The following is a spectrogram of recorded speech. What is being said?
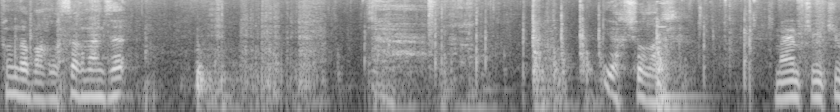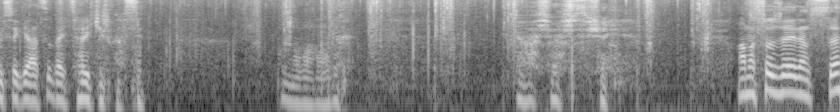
Qapını da bağlasaq məncə yaxşı olar. Mənim kimi kimsə gəlsə də içəri girməsin. Bunu da bağladıq. Yavaş yavaş şey. Ama söz verirəm sizə.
